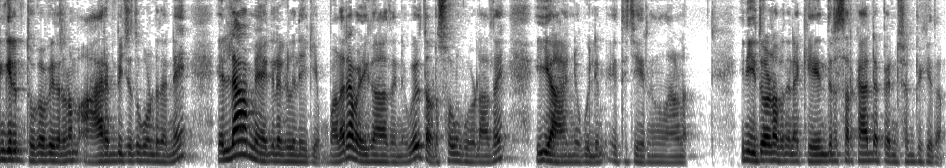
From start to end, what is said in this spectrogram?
എങ്കിലും തുക വിതരണം ആരംഭിച്ചതുകൊണ്ട് തന്നെ എല്ലാ മേഖലകളിലേക്കും വളരെ വൈകാതെ തന്നെ ഒരു തടസ്സവും കൂടാതെ ഈ ആനുകൂല്യം എത്തിച്ചേരുന്നതാണ്. ഇനി ഇതോടൊപ്പം തന്നെ കേന്ദ്ര സർക്കാരിന്റെ പെൻഷൻ വിഹിതം.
